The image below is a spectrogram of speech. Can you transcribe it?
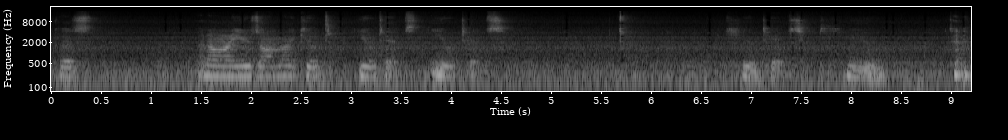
because I don't want to use all my Q-tips, Q-tips, Q-tips, Q.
